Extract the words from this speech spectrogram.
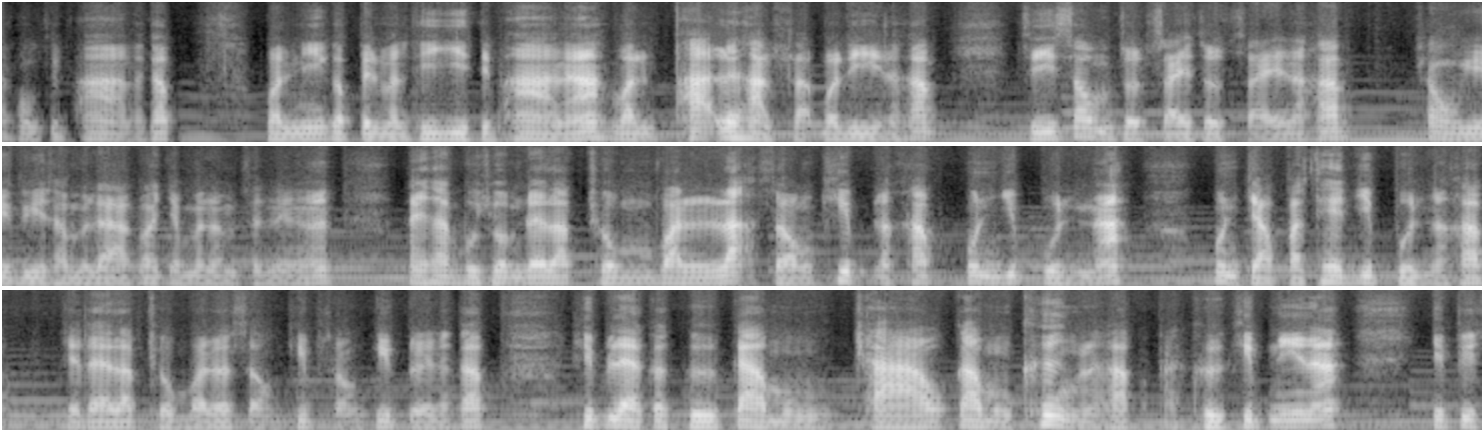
2565 นะครับ วันนี้ก็เป็นวันที่ 25 นะ วันพระฤหัสบดีนะครับ สีส้มสดใสสดใสนะครับ ช่อง VP ธรรมดาก็จะมานำเสนอ ให้ท่านผู้ชมได้รับชมวันละ 2 คลิปนะครับ หุ้นญี่ปุ่นนะ หุ้นจากประเทศญี่ปุ่นนะครับ จะได้รับชมวันละ2คลิป2คลิปเลยนะครับคลิปแรกก็คือ9โมงเช้า9โมงครึ่งนะครับคือคลิปนี้นะคลิปที่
